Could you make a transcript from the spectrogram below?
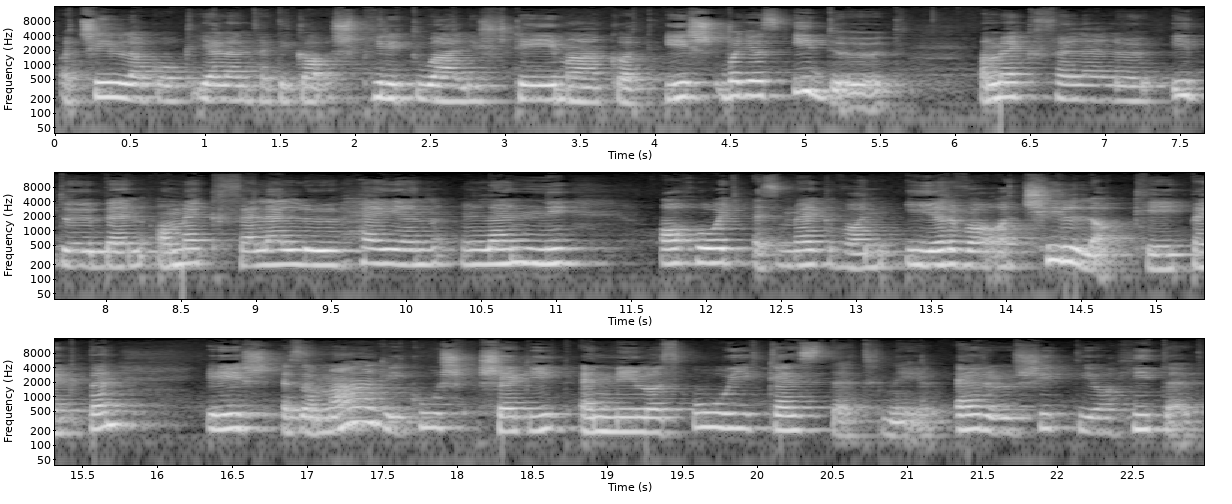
A csillagok jelenthetik a spirituális témákat is, vagy az időt. A megfelelő időben, a megfelelő helyen lenni, ahogy ez meg van írva a csillagképekben, és ez a mágikus segít ennél az új kezdetnél, erősíti a hited,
